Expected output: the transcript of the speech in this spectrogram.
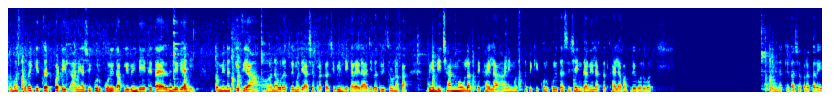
तर मस्तपैकी चटपटीत आणि अशी कुरकुरीत आपली भेंडी येथे तयार झालेली आहे. तर तुम्ही नक्कीच या नवरात्रीमध्ये अशा प्रकारची भेंडी करायला अजिबात विसरू नका. भेंडी छान मऊ लागते खायला आणि मस्तपैकी कुरकुरीत असे शेंगदाणे लागतात खायला भाकरीबरोबर. तुम्ही नक्कीच अशा प्रकारे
